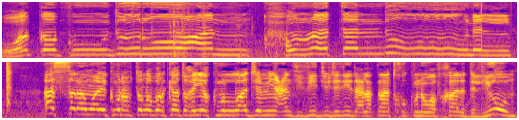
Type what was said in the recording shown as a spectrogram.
وقفوا دروعا حرة دون ال... السلام عليكم ورحمة الله وبركاته. حياكم الله جميعا في فيديو جديد على قناة أخوكم نواف خالد. اليوم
